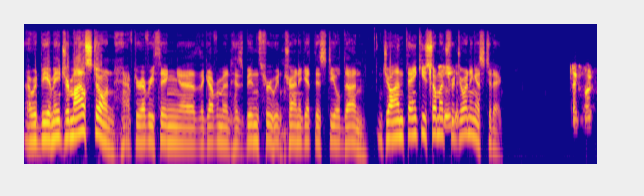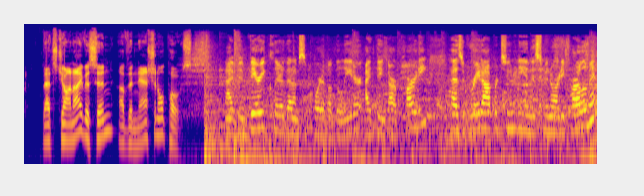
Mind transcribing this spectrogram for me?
That would be a major milestone after everything uh, the government has been through in trying to get this deal done. John, thank you so much Absolutely. for joining us today. Thanks, Mark. That's John Ivison of the National Post. I've been very clear that I'm supportive of the leader. I think our party has a great opportunity in this minority parliament.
